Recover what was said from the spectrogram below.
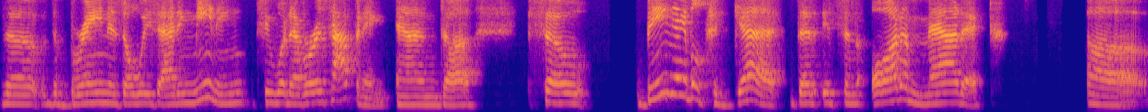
the the brain is always adding meaning to whatever is happening, and uh, so being able to get that it's an automatic uh,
